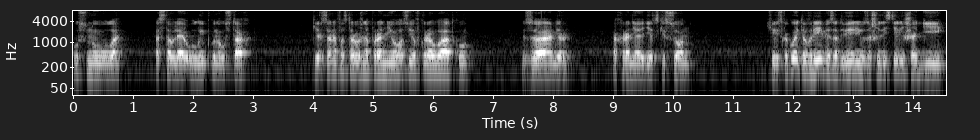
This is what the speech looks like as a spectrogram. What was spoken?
уснула оставляя улыбку на устах. Кирсанов осторожно пронес ее в кроватку, замер, охраняя детский сон. Через какое-то время за дверью зашелестели шаги.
